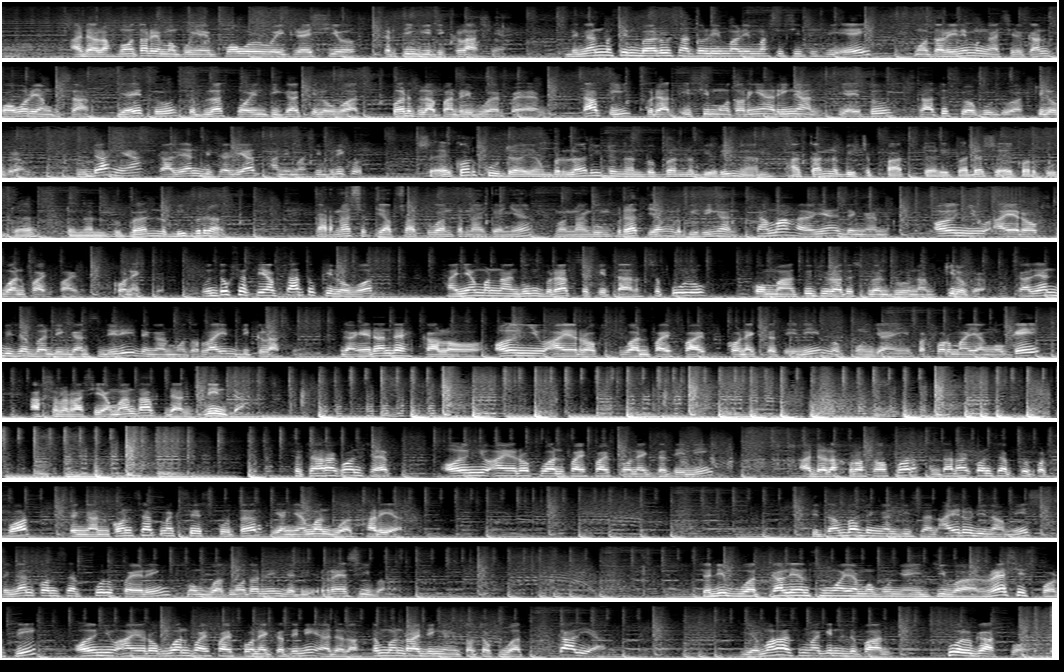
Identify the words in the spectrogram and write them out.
adalah motor yang mempunyai power weight ratio tertinggi di kelasnya. Dengan mesin baru 155cc VVA, motor ini menghasilkan power yang besar, yaitu 11.3 kW per 8000 rpm. Tapi berat isi motornya ringan, yaitu 122 kg. Mudahnya, kalian bisa lihat animasi berikut. Seekor kuda yang berlari dengan beban lebih ringan akan lebih cepat daripada seekor kuda dengan beban lebih berat karena setiap satuan tenaganya menanggung berat yang lebih ringan. Sama halnya dengan all new Aerox 155 connector. Untuk setiap 1 kW hanya menanggung berat sekitar 10,796 kg. Kalian bisa bandingkan sendiri dengan motor lain di kelasnya. Nggak heran deh kalau all new Aerox 155 connected ini mempunyai performa yang oke, akselerasi yang mantap, dan lincah. Secara konsep, all new Aerox 155 Connected ini adalah crossover antara konsep super sport dengan konsep maxi scooter yang nyaman buat harian. Ditambah dengan desain aerodinamis dengan konsep full fairing membuat motor ini jadi racing banget. Jadi buat kalian semua yang mempunyai jiwa racing sporty, all new Aerox 155 Connected ini adalah teman riding yang cocok buat kalian. Yamaha semakin di depan, full gas gaspol.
